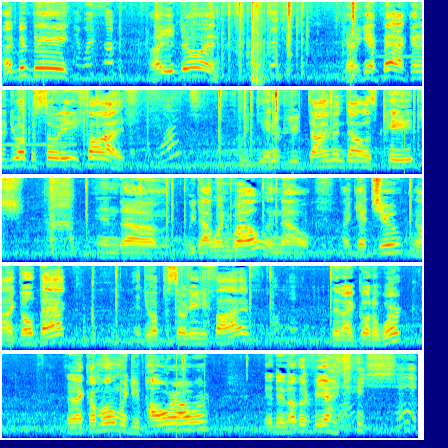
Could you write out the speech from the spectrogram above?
Hi, baby. Hey, what's up? How you doing? Good. Gotta get back. Gotta do episode 85. What? We interviewed Diamond Dallas Page, and um, we that went well. And now I get you. Now I go back. I do episode 85. Okay. Then I go to work. Then I come home. We do Power Hour, and another Oh VIP. shit.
